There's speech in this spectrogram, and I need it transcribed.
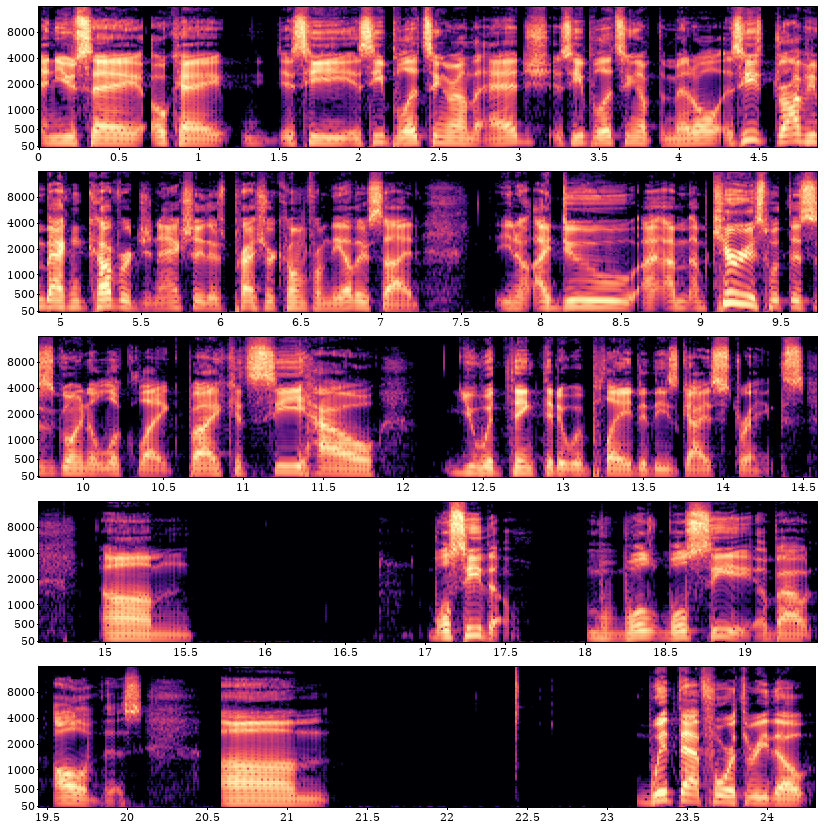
and you say, okay, is he is he blitzing around the edge? Is he blitzing up the middle? Is he dropping back in coverage and actually there's pressure coming from the other side? You know, I do. I, I'm I'm curious what this is going to look like, but I could see how you would think that it would play to these guys' strengths. Um, we'll see though. We'll we'll see about all of this. Um, with that four three though,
